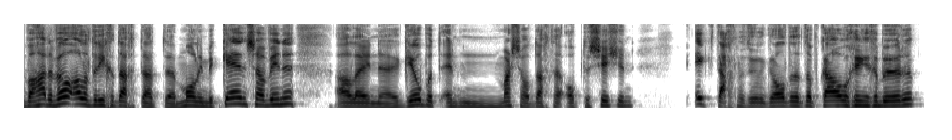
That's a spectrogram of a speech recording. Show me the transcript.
We hadden wel alle drie gedacht dat Molly McCann zou winnen. Alleen Gilbert en Marcel dachten op decision. Ik dacht natuurlijk wel dat het op kou ging gebeuren.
